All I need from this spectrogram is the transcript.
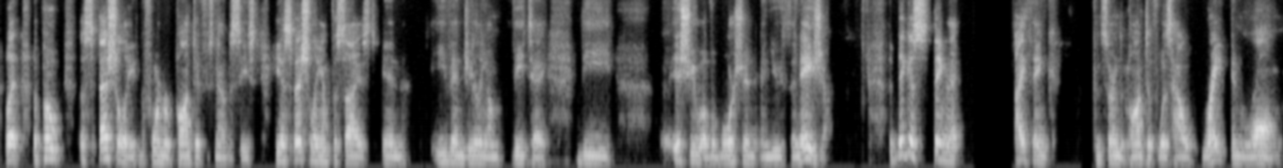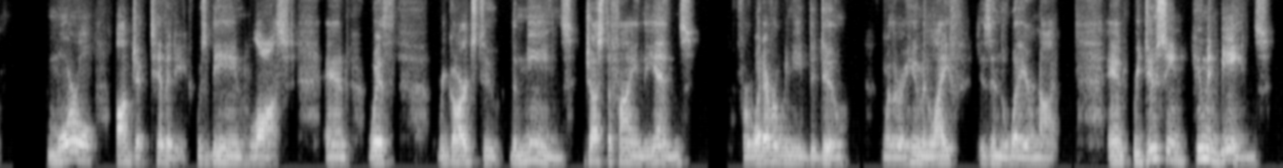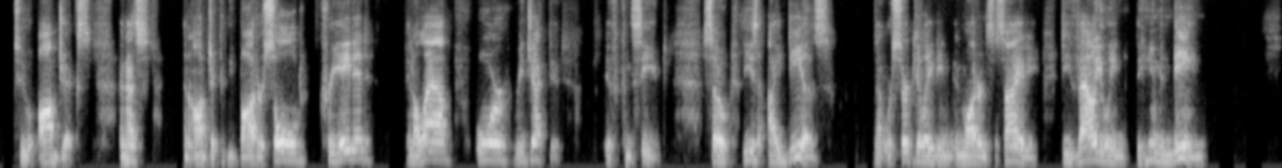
But the Pope, especially the former pontiff who's now deceased, he especially emphasized in Evangelium Vitae, the issue of abortion and euthanasia. The biggest thing that I think concerned the pontiff was how right and wrong, moral objectivity was being lost. And with regards to the means justifying the ends for whatever we need to do, whether a human life is in the way or not and reducing human beings to objects. And that's an object that we bought or sold, created in a lab, or rejected if conceived. So these ideas that were circulating in modern society, devaluing the human being,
